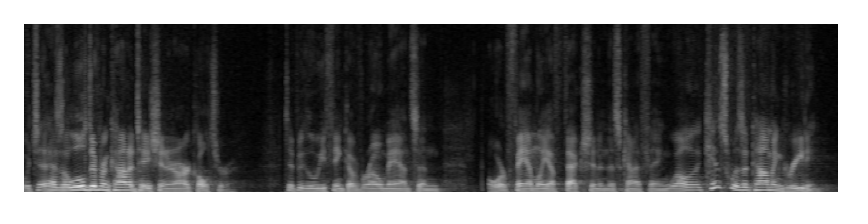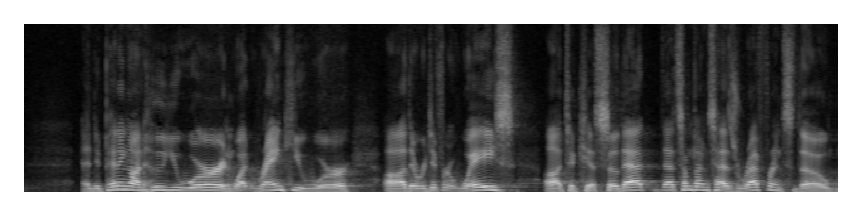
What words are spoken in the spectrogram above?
which has a little different connotation in our culture. Typically, we think of romance and or family affection and this kind of thing. Well, a kiss was a common greeting. And depending on who you were and what rank you were, uh, there were different ways uh, to kiss. So that, that sometimes has reference, though,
